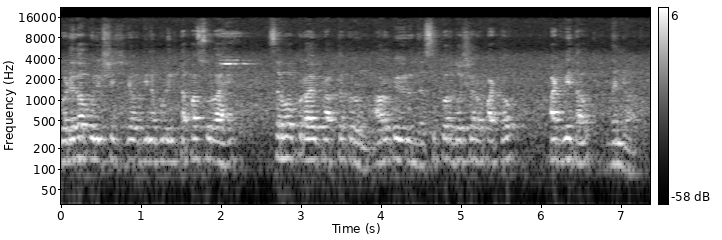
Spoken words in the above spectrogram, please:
गोडेगाव पोलीस स्टेशनच्या वतीनं पुढील तपास सुरू आहे. सर्व पुरावे प्राप्त करून आरोपी विरुद्ध दोषारोप पाठव पाठवित आहोत. धन्यवाद.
